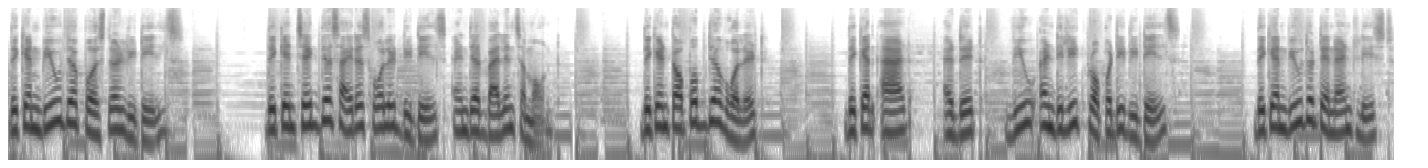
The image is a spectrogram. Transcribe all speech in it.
They can view their personal details. They can check their Cirrus wallet details and their balance amount. They can top up their wallet they can add, edit, view and delete property details. They can view the tenant list.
